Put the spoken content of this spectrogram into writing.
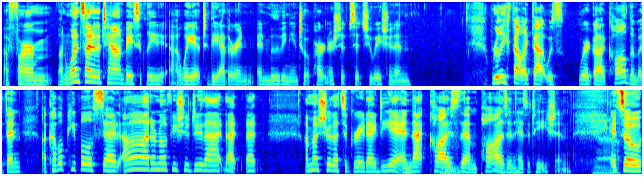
a farm on one side of the town, basically uh, way out to the other, and, and moving into a partnership situation. And really felt like that was where God called them. But then a couple people said, "Oh, I don't know if you should do that. That that." I'm not sure that's a great idea. And that caused them pause and hesitation. Yeah. And so,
